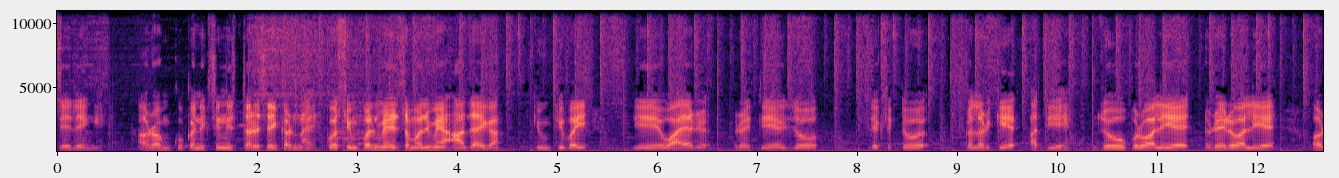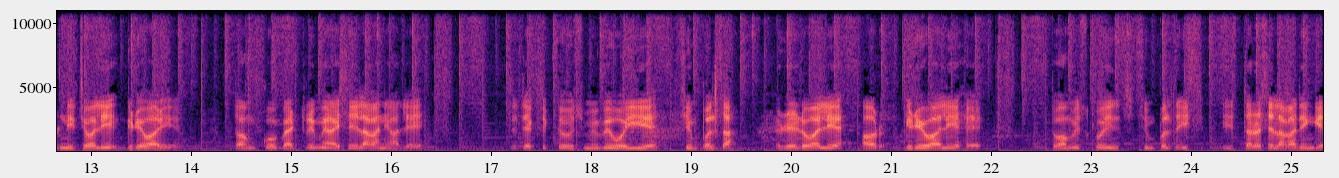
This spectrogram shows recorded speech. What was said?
दे देंगे। और हमको कनेक्शन इस तरह से ही करना है। को सिंपल में समझ में आ जाएगा, क्योंकि भाई ये वायर रहती है जो देख सकते हो कलर की आती है। जो ऊपर वाली है रेड वाली है और नीचे वाली ग्रे वाली है। तो हमको बैटरी में ऐसे ही लगाने वाले हैं। तो देख सकते हो उसमें भी वही है सिंपल सा। रेड वाली है और ग्रे वाली है। तो हम इसको इस, सिंपल से इस इस तरह से लगा देंगे।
